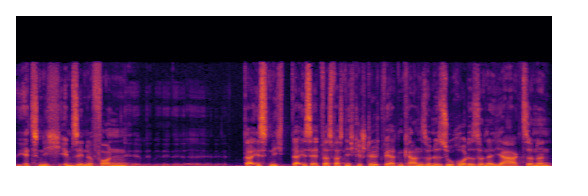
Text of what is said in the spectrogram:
jetzt nicht im Sinne von äh, da ist nicht, da ist etwas, was nicht gestillt werden kann, so eine Suche oder so eine Jagd, sondern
